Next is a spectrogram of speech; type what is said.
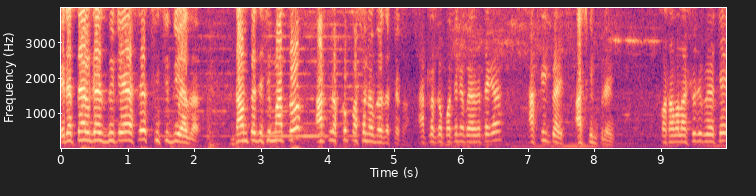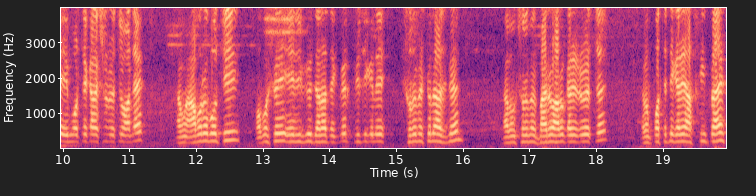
এটা তেল গ্যাস দুইটাই আছে সিসি দুই হাজার। দাম তো দিয়েছি মাত্র আট লক্ষ পঁচানব্বই হাজার টাকা। আট লক্ষ পঁচানব্বই হাজার টাকা। আস্কিং প্রাইস আজকিন প্রাইস কথা বলার সুযোগ রয়েছে এই মুহূর্তে কালেকশন রয়েছে অনেক। এবং আবারও বলছি অবশ্যই এই রিভিউ যারা দেখবেন ফিজিক্যালি শোরুমে চলে আসবেন এবং শোরুমের বাইরেও আরও গাড়ি রয়েছে এবং প্রত্যেকটি গাড়ির আস্কিং প্রাইস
